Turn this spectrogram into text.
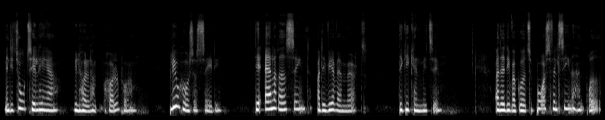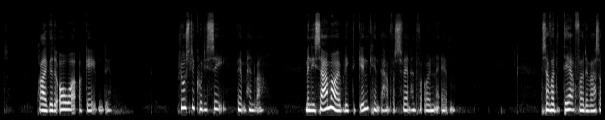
Men de to tilhængere ville holde, ham, holde på ham. Bliv hos os, sagde de. Det er allerede sent, og det er ved at være mørkt. Det gik han med til. Og da de var gået til bords, velsignede han brødet, brækkede det over og gav dem det. Pludselig kunne de se, hvem han var. Men i samme øjeblik, de genkendte ham, forsvandt han for øjnene af dem. Så var det derfor, det var så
